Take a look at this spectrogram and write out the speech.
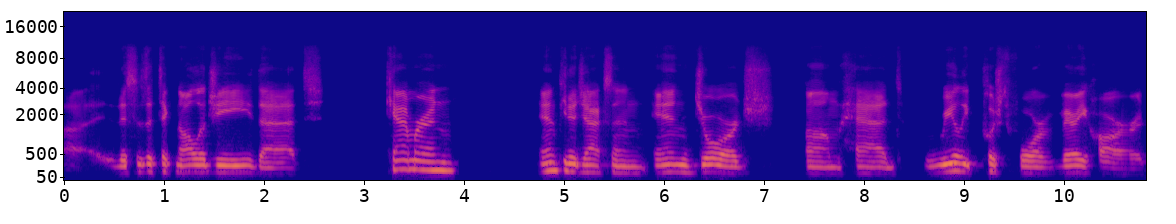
uh, this is a technology that Cameron and Peter Jackson and George um, had really pushed for very hard.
